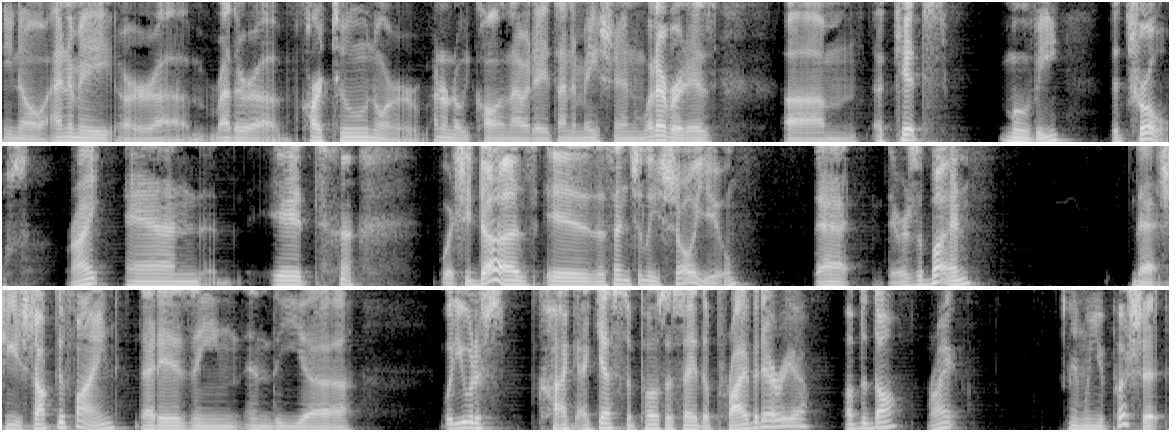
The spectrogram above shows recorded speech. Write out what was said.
you know, anime or uh, rather a cartoon or I don't know what you call it nowadays, animation, whatever it is, um, a kids movie, The Trolls, right? And it, what she does is essentially show you that there's a button that she's shocked to find that is in in the uh, what you would have, I guess, supposed to say the private area of the doll, right? And when you push it,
